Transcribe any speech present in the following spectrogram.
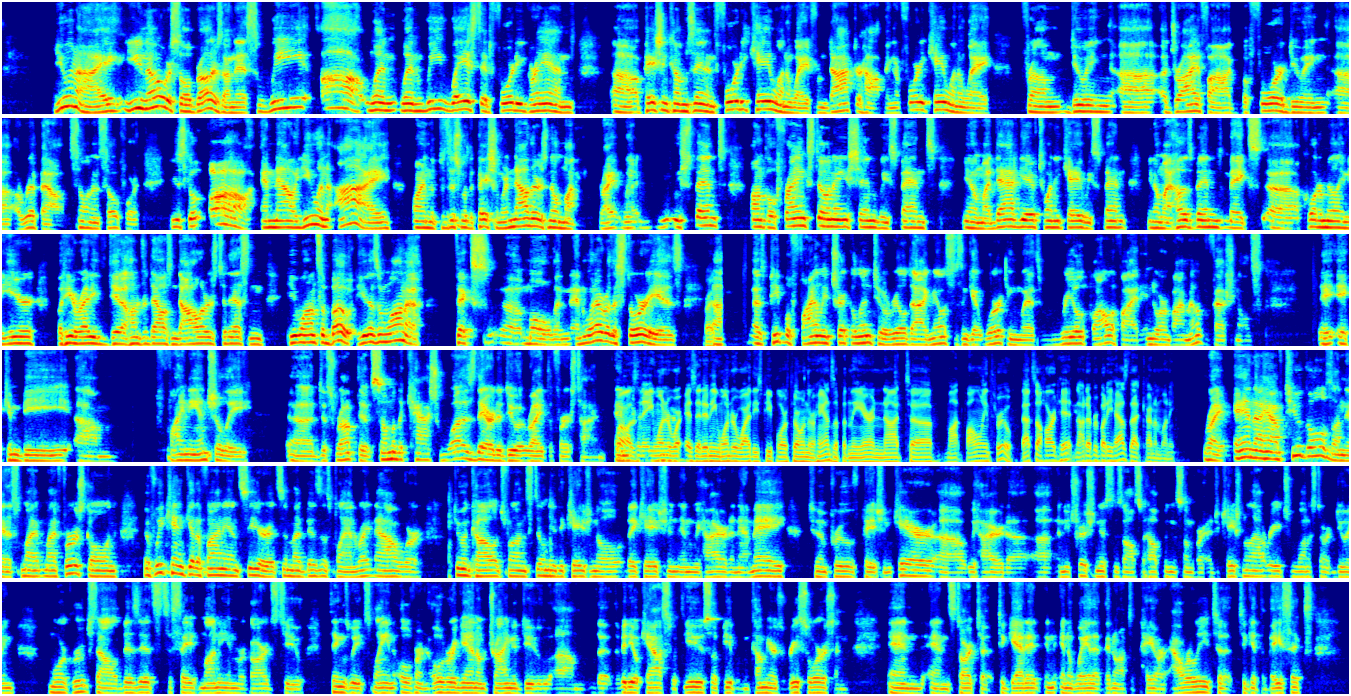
you and I, you know, we're soul brothers on this. We ah, when when we wasted forty grand, uh, a patient comes in and forty k went away from doctor hopping, or forty k went away from doing uh, a dry fog before doing uh, a rip out, so on and so forth. You just go, oh, and now you and I are in the position with the patient where now there's no money right? We, right. we spent Uncle Frank's donation. We spent, you know, my dad gave 20K. We spent, you know, my husband makes uh, a quarter million a year, but he already did $100,000 to this and he wants a boat. He doesn't want to fix uh, mold and, and whatever the story is. Right. Uh, as people finally trickle into a real diagnosis and get working with real qualified indoor environmental professionals, it, it can be um, financially uh, disruptive, some of the cash was there to do it right the first time. And well, is it any wonder? Why, is it any wonder why these people are throwing their hands up in the air and not uh, not following through? That's a hard hit. Not everybody has that kind of money. Right, and I have two goals on this. My my first goal, and if we can't get a financier, it's in my business plan. Right now, we're doing college funds, still need the occasional vacation, and we hired an MA to improve patient care. Uh, we hired a, a, nutritionist who's also helping with some of our educational outreach. We want to start doing more group style visits to save money in regards to things we explain over and over again. I'm trying to do um, the, the video casts with you so people can come here as a resource and and and start to, to get it in, in a way that they don't have to pay our hourly to, to get the basics.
